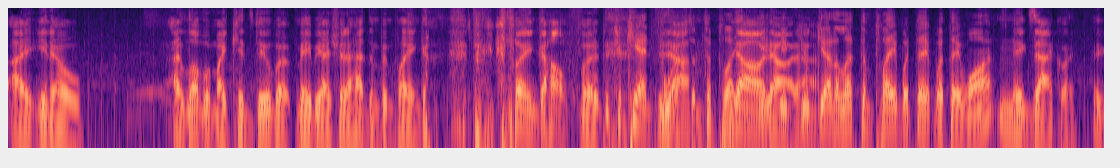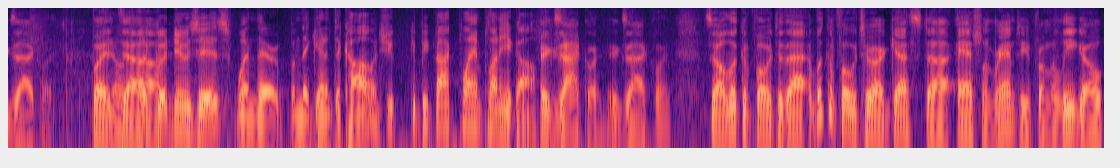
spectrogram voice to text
I, you know, I love what my kids do, but maybe I should have had them been playing playing golf. But, But you can't force Yeah. them to play. No, you, no, you, no. You got to let them play what they what they want. And, exactly, exactly. But you know, uh, the good news is when they're when they get into college, you could be back playing plenty of golf. Exactly, exactly. So looking forward to that. Looking forward to our guest uh, Ashlyn Ramsey from Aligo.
